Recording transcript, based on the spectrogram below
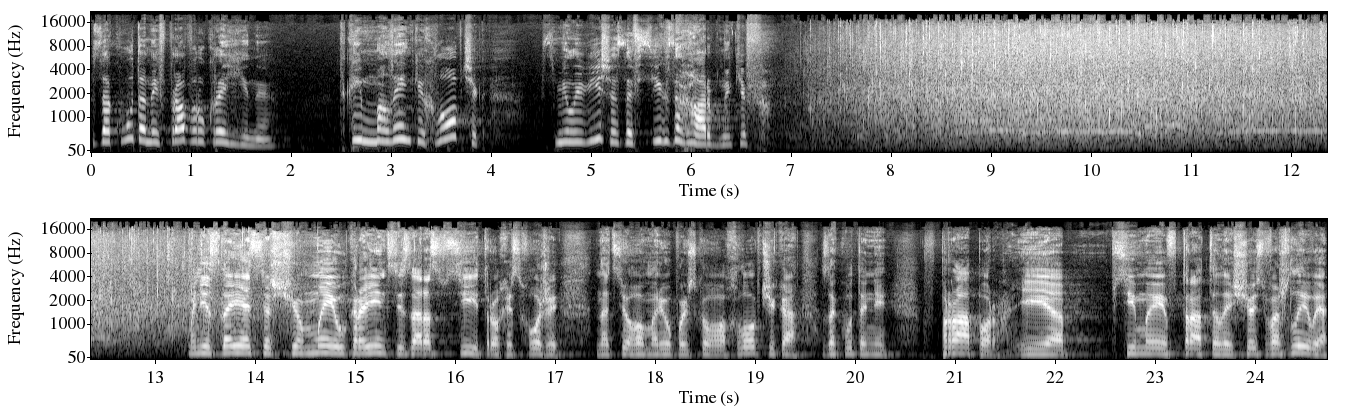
закутаний в прапор України. Такий маленький хлопчик, сміливіше за всіх загарбників. Мені здається, що ми, українці, зараз всі трохи схожі на цього маріупольського хлопчика, закутані в прапор. І е, всі ми втратили щось важливе,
